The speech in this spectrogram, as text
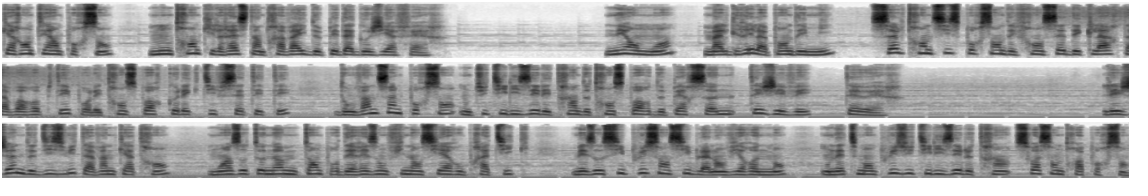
41%, montrant qu'il reste un travail de pédagogie à faire. Néanmoins, malgré la pandémie, seuls 36% des Français déclarent avoir opté pour les transports collectifs cet été, dont 25% ont utilisé les trains de transport de personnes, TGV, TER. Les jeunes de 18 à 24 ans, moins autonomes tant pour des raisons financières ou pratiques, mais aussi plus sensibles à l'environnement, ont nettement plus utilisé le train, 63%.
